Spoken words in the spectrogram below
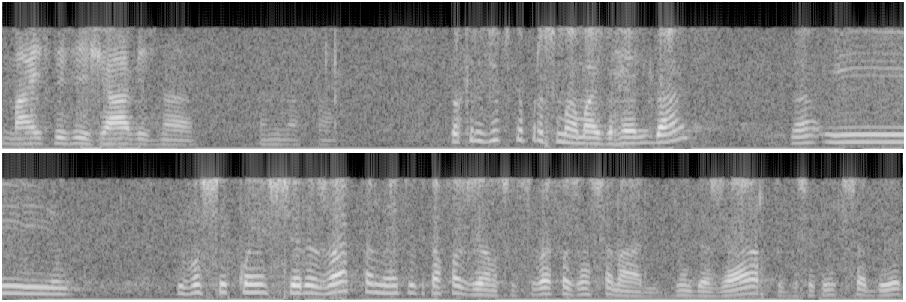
mais desejáveis na iluminação? Eu acredito que aproximar mais da realidade né, e, e você conhecer exatamente o que está fazendo. Se você vai fazer um cenário de um deserto, você tem que saber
